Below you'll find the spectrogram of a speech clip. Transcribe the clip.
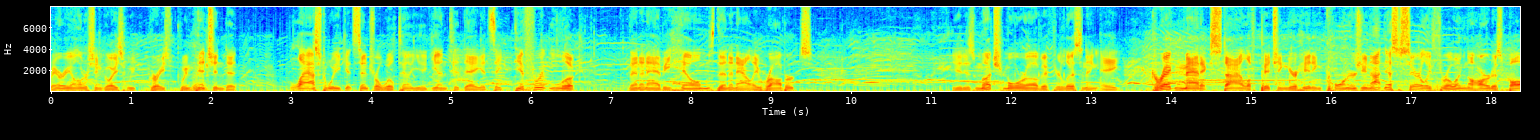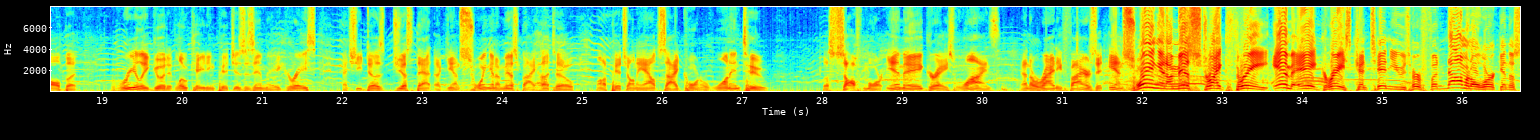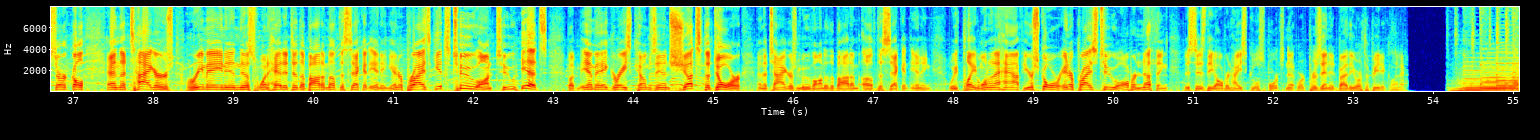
Mary Alderson Grace we, Grace, we mentioned it last week at Central. We'll tell you again today. It's a different look than an Abby Helms, than an Allie Roberts. It is much more of, if you're listening, a Greg Maddux style of pitching. You're hitting corners. You're not necessarily throwing the hardest ball, but really good at locating pitches is M.A. Grace, and she does just that again. Swing and a miss by Hutto on a pitch on the outside corner. One and two. The sophomore, M.A. Grace, winds, and the righty fires it in. Swing and a miss, strike three. M.A. Grace continues her phenomenal work in the circle, and the Tigers remain in this one, headed to the bottom of the second inning. Enterprise gets two on two hits, but M.A. Grace comes in, shuts the door, and the Tigers move on to the bottom of the second inning. We've played one and a half. Your score Enterprise two, Auburn nothing. This is the Auburn High School Sports Network presented by the Orthopedic Clinic.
